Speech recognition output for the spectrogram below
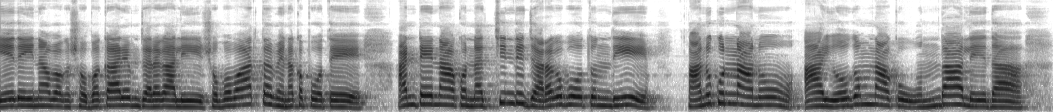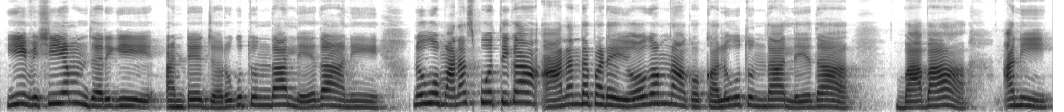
ఏదైనా ఒక శుభకార్యం జరగాలి శుభవార్త వినకపోతే అంటే నాకు నచ్చింది జరగబోతుంది అనుకున్నాను ఆ యోగం నాకు ఉందా లేదా ఈ విషయం జరిగి అంటే జరుగుతుందా లేదా అని నువ్వు మనస్ఫూర్తిగా ఆనందపడే యోగం నాకు కలుగుతుందా లేదా? బాబా అని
